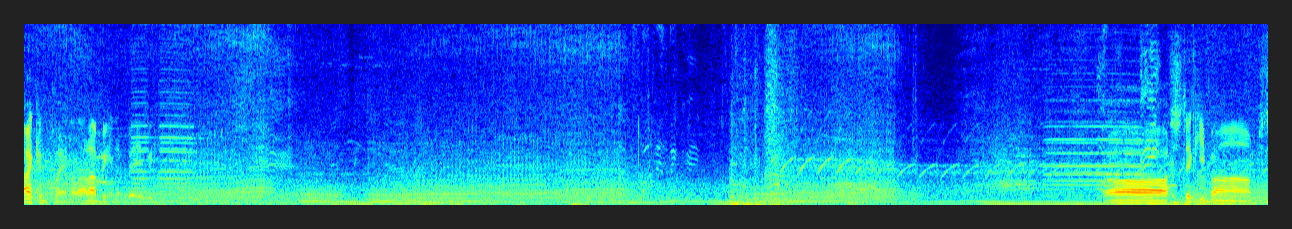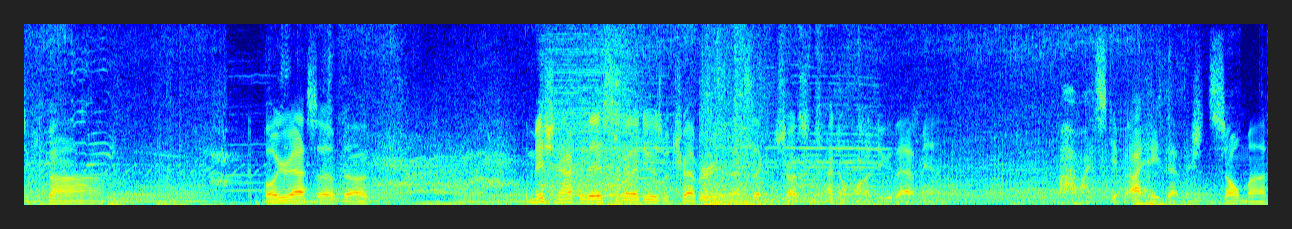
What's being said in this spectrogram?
I complain a lot. I'm being a baby. Oh, sticky bomb, sticky bomb. Blow your ass up, dog. Mission after this, I gotta do is with Trevor, and that's the construction. I don't want to do that, man. Ah, I might skip it. I hate that mission so much.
